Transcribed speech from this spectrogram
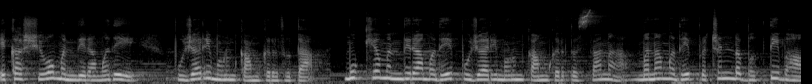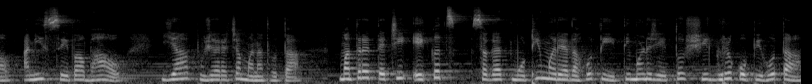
एका शिवमंदिरामध्ये पुजारी म्हणून काम करत होता. मुख्य मंदिरामध्ये पुजारी म्हणून काम करत असताना मनामध्ये प्रचंड भक्तिभाव आणि सेवाभाव या पुजाऱ्याच्या मनात होता. मात्र त्याची एकच सगळ्यात मोठी मर्यादा होती ती म्हणजे तो शीघ्रकोपी होता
